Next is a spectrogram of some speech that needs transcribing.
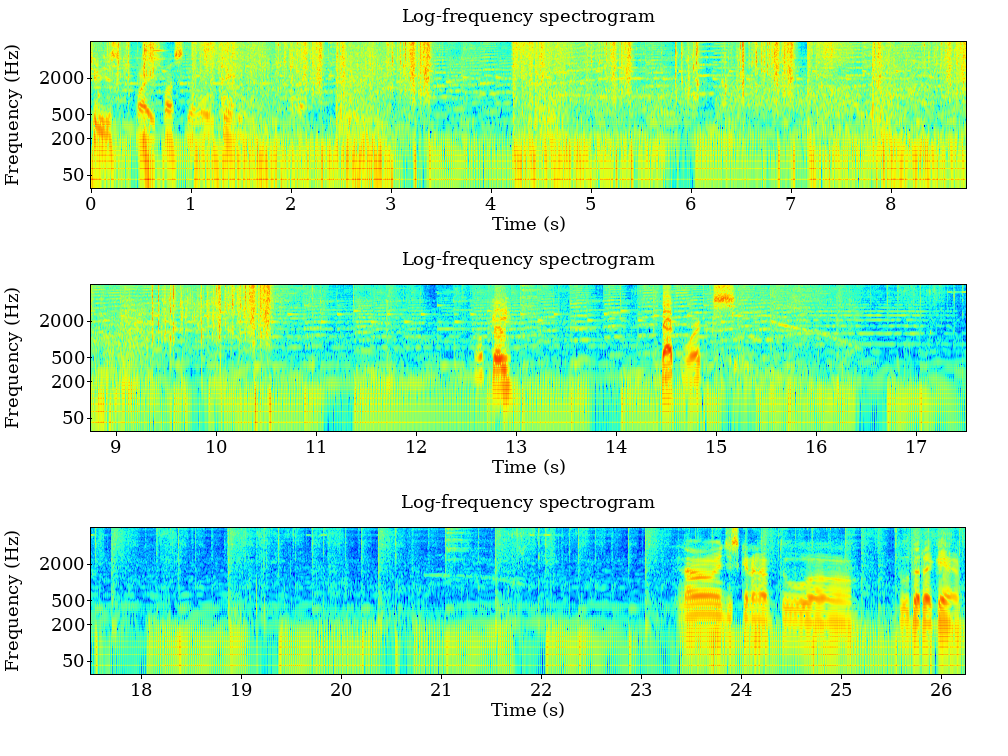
Actually just bypass the whole thing. Okay. That works. Now I'm just gonna have to um, do that again.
